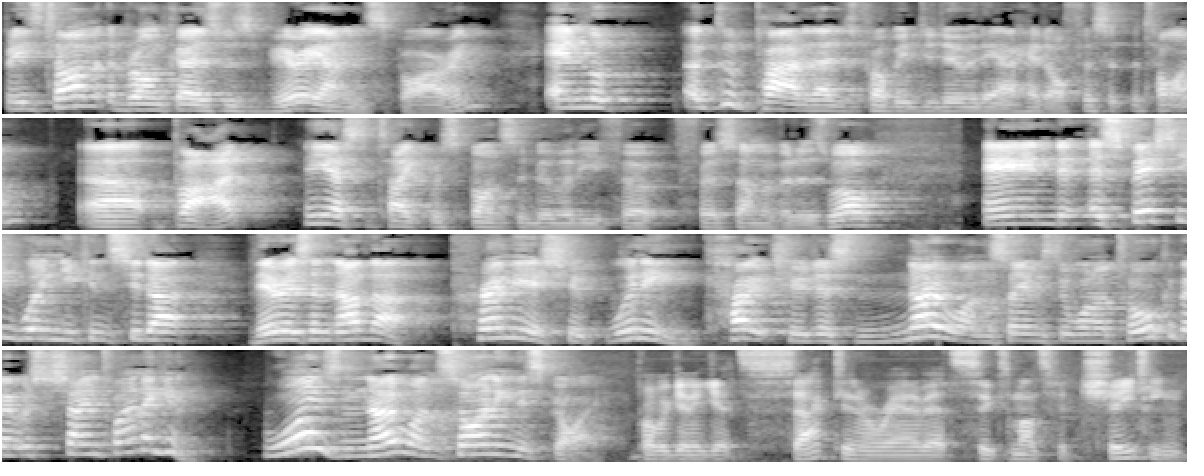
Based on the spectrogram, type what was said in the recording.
But his time at the Broncos was very uninspiring. And look, a good part of that is probably to do with our head office at the time. Uh, but he has to take responsibility for, for some of it as well. And especially when you consider there is another premiership winning coach who just no one seems to want to talk about, which is Shane Flanagan. Why is no one signing this guy? Probably going to get sacked in around about six months for cheating.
